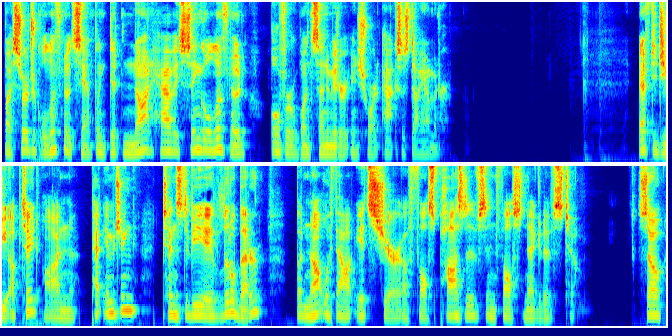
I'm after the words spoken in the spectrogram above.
by surgical lymph node sampling did not have a single lymph node over one centimeter in short axis diameter. FDG uptake on PET imaging tends to be a little better, but not without its share of false positives and false negatives too so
